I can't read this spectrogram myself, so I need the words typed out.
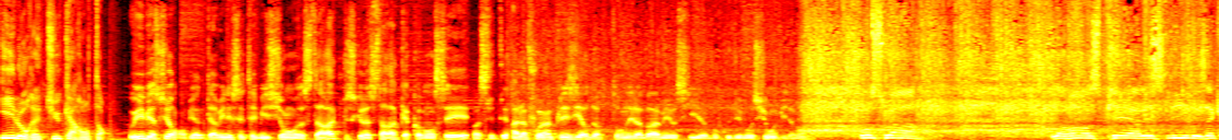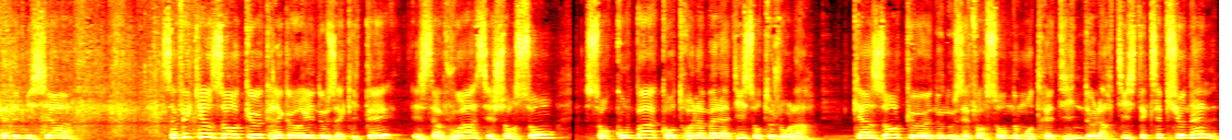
Il aurait eu 40 ans. Oui, bien sûr, on vient de terminer cette émission euh, Starac, puisque la Starac a commencé. Enfin, C'était à la fois un plaisir de retourner là-bas, mais aussi euh, beaucoup d'émotions, évidemment. Bonsoir. Laurence, Pierre, Leslie, les académiciens. Ça fait 15 ans que Grégory nous a quittés et sa voix, ses chansons, son combat contre la maladie sont toujours là. 15 ans que nous nous efforçons de nous montrer dignes de l'artiste exceptionnel,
